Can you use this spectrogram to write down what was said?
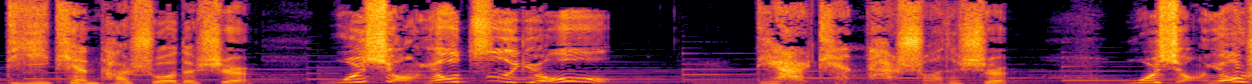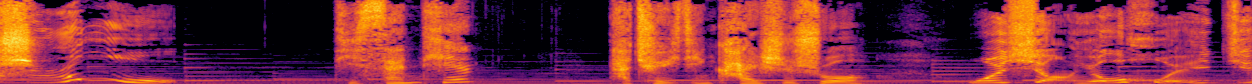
第一天他说的是“我想要自由”，第二天他说的是“我想要食物”，第三天他却已经开始说“我想要回家”。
